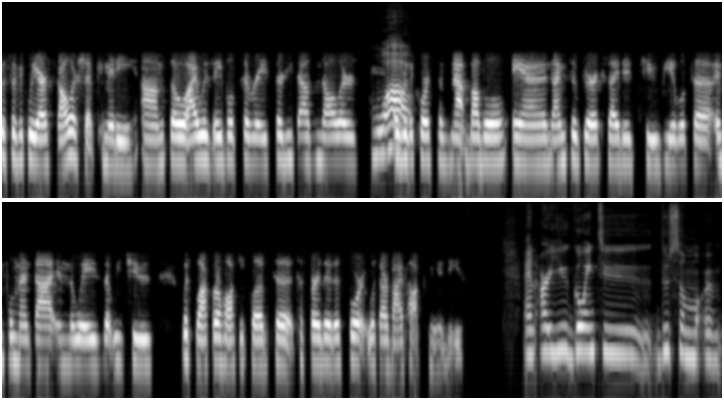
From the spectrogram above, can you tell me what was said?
specifically our scholarship committee. Um, so I was able to raise thirty thousand dollars over the course of that bubble, and I'm super excited to be able to implement that in the ways that we choose with Black Girl Hockey Club to to further the sport with our BIPOC communities. And are you going to do some um,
